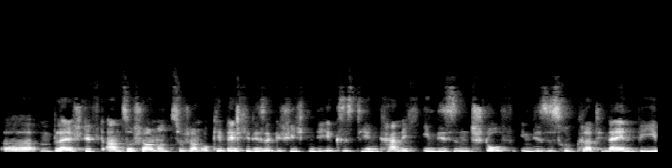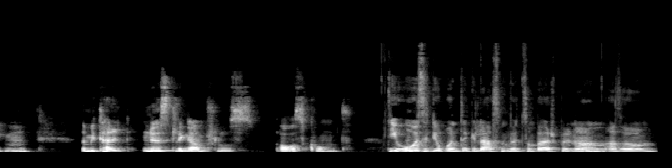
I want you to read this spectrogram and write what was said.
äh, einem Bleistift anzuschauen und zu schauen, okay, welche dieser Geschichten, die existieren, kann ich in diesen Stoff, in dieses Rückgrat hineinweben, damit halt Nöstlinger am Schluss rauskommt. Die Hose, die runtergelassen wird zum Beispiel, ne? Also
